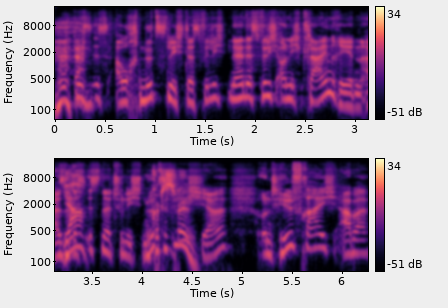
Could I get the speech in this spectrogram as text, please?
Das ist auch nützlich. Das will ich, nein, das will ich auch nicht kleinreden. Also ja, das ist natürlich nützlich, ja, und hilfreich, aber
